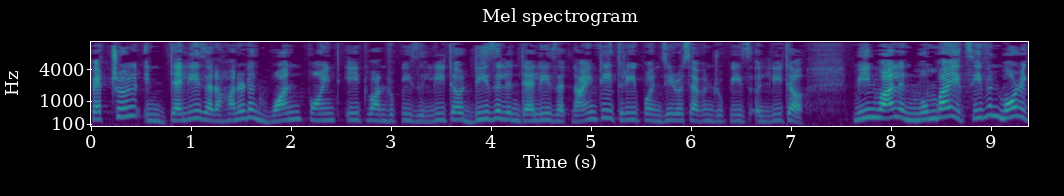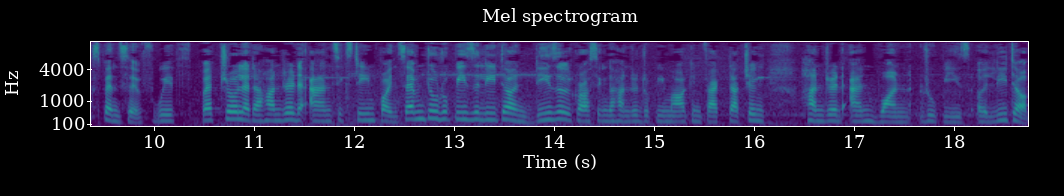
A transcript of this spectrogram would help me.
petrol in Delhi is at 101.81 rupees a litre. Diesel in Delhi is at 93.07 rupees a litre. Meanwhile, in Mumbai, it's even more expensive with petrol at 116.72 rupees a litre and diesel crossing the 100 rupee mark, in fact, touching 101 rupees a litre.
